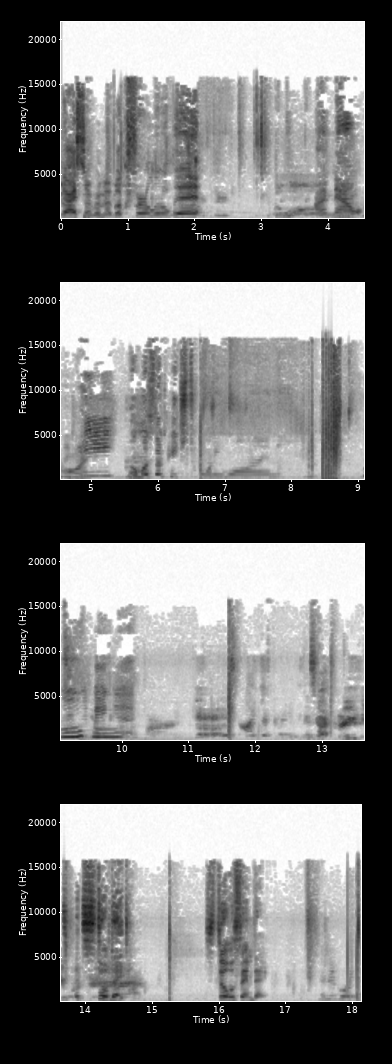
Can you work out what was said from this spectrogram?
guys, so I read my book for a little bit. I'm now on almost on page 21. Woo, Guess what? It's still daytime. Still the same day. Is it going the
